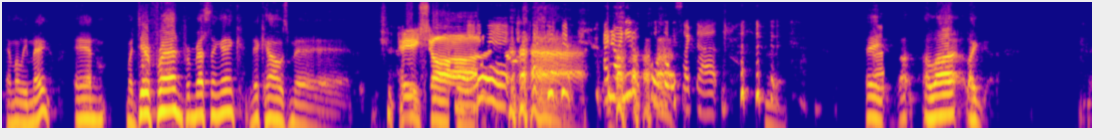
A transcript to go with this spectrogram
Emily May and my dear friend from Wrestling Inc., Nick Hausman. Hey, Sean. I know I need a cool voice like that. Hey, a, a lot like.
